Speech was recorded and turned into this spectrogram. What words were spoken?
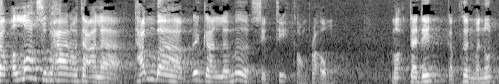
กับอัลลอฮ์สุบฮานาอัลลาทำบาปด้วยการละเมิดสิทธิของพระองค์เหมาะตะดินกับเพื่อนมนุษย์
